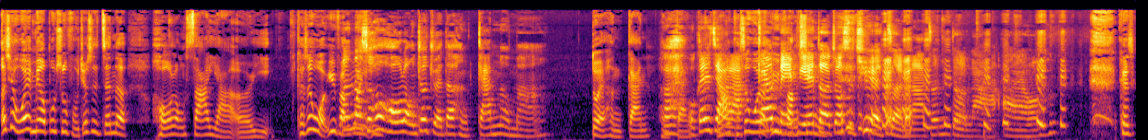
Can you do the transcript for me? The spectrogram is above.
而且我也没有不舒服，就是真的喉咙沙哑而已。可是我预防那时候喉咙就觉得很干了吗？对，很干，很干。我跟你讲啦，可是我干没别的，就是确诊啦，真的啦，哎呦。可是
